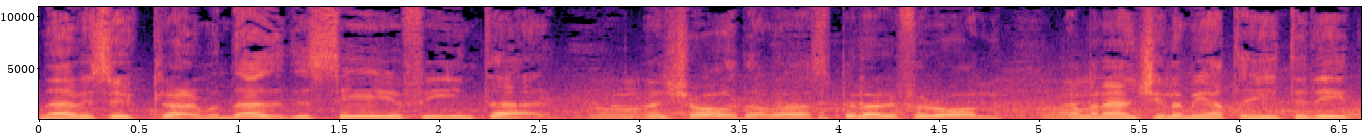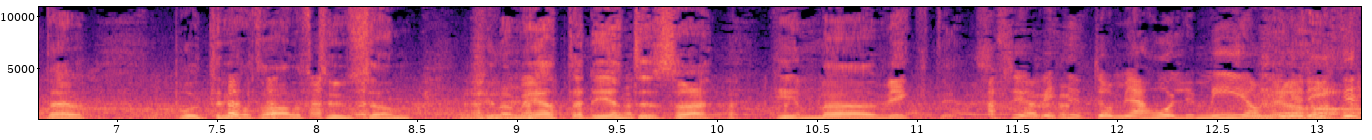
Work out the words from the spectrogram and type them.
när vi cyklar. Men det, det ser ju fint här. Ja. Men kör då, vad spelar det för roll? Ja. men en kilometer hit och dit när, på 3 500 kilometer, det är inte så himla viktigt. Alltså jag vet inte om jag håller med om det riktigt.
